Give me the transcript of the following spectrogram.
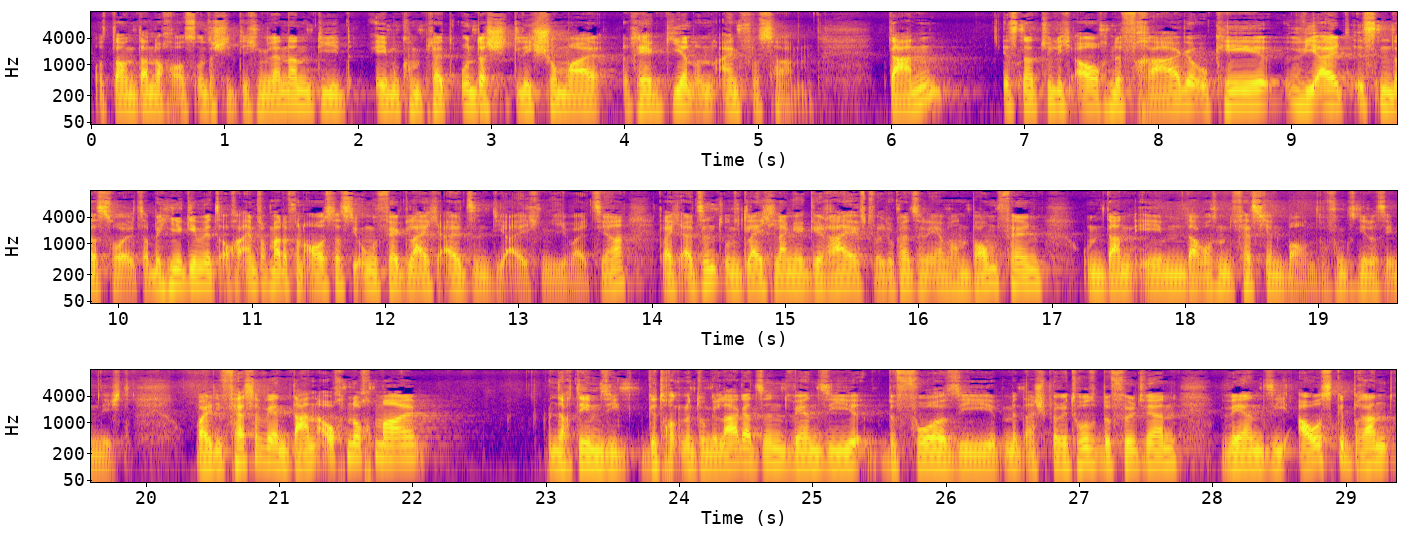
und dann, dann noch aus unterschiedlichen Ländern, die eben komplett unterschiedlich schon mal reagieren und Einfluss haben. Dann ist natürlich auch eine Frage, okay, wie alt ist denn das Holz? Aber hier gehen wir jetzt auch einfach mal davon aus, dass die ungefähr gleich alt sind, die Eichen jeweils, ja? Gleich alt sind und gleich lange gereift, weil du kannst ja nicht einfach einen Baum fällen und dann eben daraus ein Fässchen bauen. So funktioniert das eben nicht. Weil die Fässer werden dann auch nochmal Nachdem sie getrocknet und gelagert sind, werden sie, bevor sie mit einer Spiritose befüllt werden, werden sie ausgebrannt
